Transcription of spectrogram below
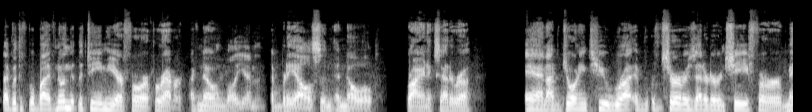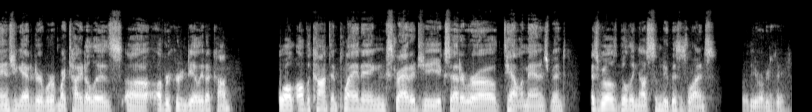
but I've known the team here for forever. I've known William and everybody else, and, and Noel, Ryan, etc. And I'm joining to serve as editor in chief or managing editor, whatever my title is, uh, of recruitingdaily.com. All, all the content planning, strategy, etc., talent management, as well as building out some new business lines for the organization.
